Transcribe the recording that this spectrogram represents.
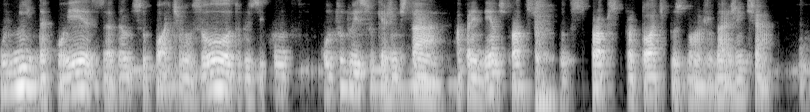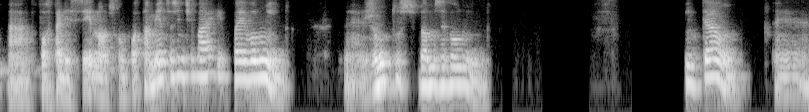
unida, coesa, dando suporte uns aos outros e com, com tudo isso que a gente está aprendendo, os próprios, os próprios protótipos vão ajudar a gente a, a fortalecer novos comportamentos, a gente vai, vai evoluindo. Né? Juntos vamos evoluindo. Então, é...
